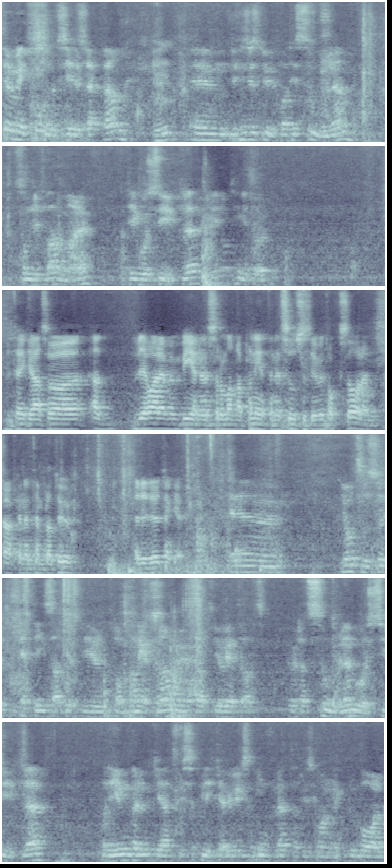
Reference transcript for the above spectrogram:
tänkte jag med koldioxidutsläppen. Mm. Det finns ju studier på att det är solen som blir varmare. Att det går i cykler. Det är någonting ni tar upp. Du tänker alltså att vi har även Venus och de andra planeterna i solsystemet också har en ökande temperatur? Är det det du tänker? Eh, jag är inte så jätteinsatt just i de planeterna, men jag vet att, jag vet att, jag vet att solen går i cykler. Och det är ju väldigt mycket att vissa politiker vill liksom införa att vi ska ha en global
